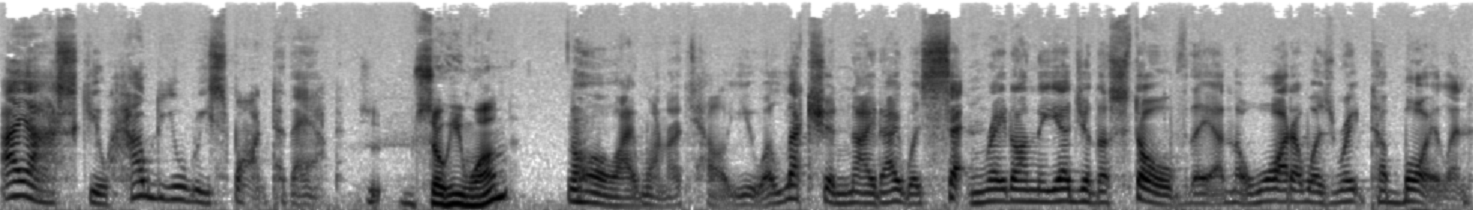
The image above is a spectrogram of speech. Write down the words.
I ask you, how do you respond to that? So he won? Oh, I want to tell you, election night I was setting right on the edge of the stove there, and the water was right to boiling.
